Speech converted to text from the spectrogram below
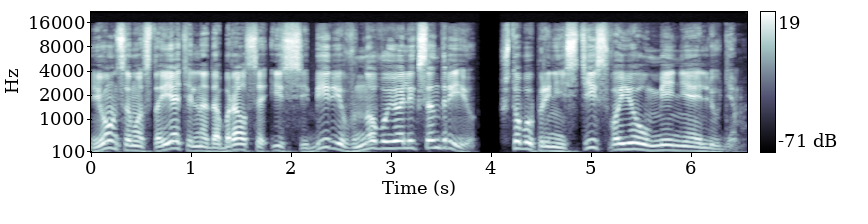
и он самостоятельно добрался из Сибири в Новую Александрию, чтобы принести свое умение людям.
